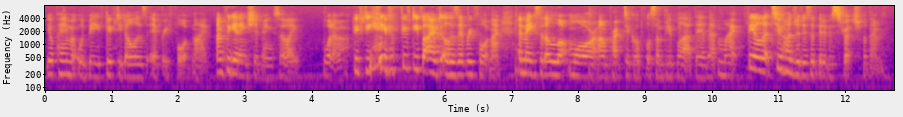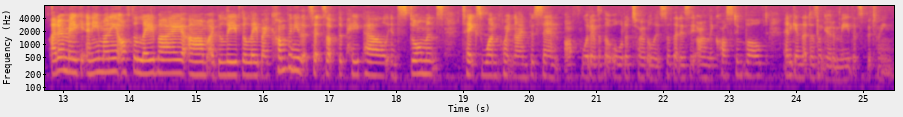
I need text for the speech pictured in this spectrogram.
your payment would be $50 every fortnight. I'm forgetting shipping, so like whatever 50 $55 every fortnight. It makes it a lot more um, practical for some people out there that might feel that 200 is a bit of a stretch for them. I don't make any money off the lay-by um, I believe the lay-by company that sets up the PayPal installments takes 1.9% off whatever the order total is so that is the only cost involved. And again that doesn't go to me that's between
